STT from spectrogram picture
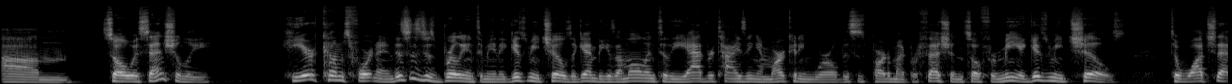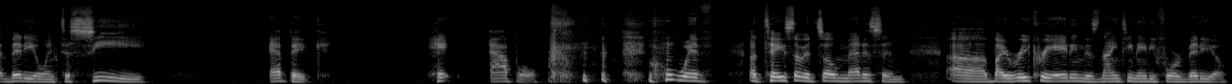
Um, so essentially, here comes Fortnite. And this is just brilliant to me, and it gives me chills again because I'm all into the advertising and marketing world. This is part of my profession. So for me, it gives me chills to watch that video and to see Epic hit Apple with a taste of its own medicine uh, by recreating this 1984 video.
